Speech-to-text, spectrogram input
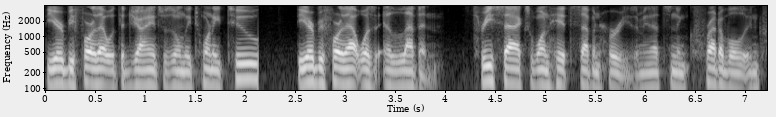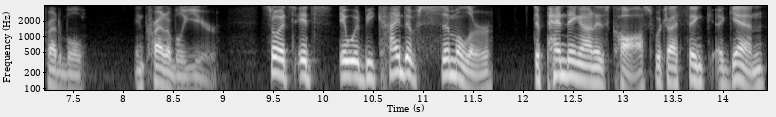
The year before that with the Giants was only 22. The year before that was 11. Three sacks, one hit, seven hurries. I mean, that's an incredible, incredible, incredible year. So it's it's it would be kind of similar, depending on his cost, which I think again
